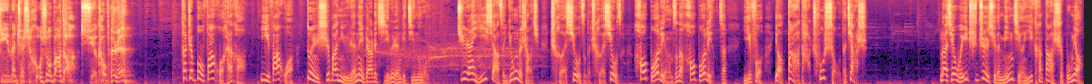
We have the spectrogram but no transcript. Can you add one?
你们这是胡说八道，血口喷人！”他这不发火还好，一发火，顿时把女人那边的几个人给激怒了，居然一下子拥了上去，扯袖子的扯袖子，薅脖领子的薅脖领子，一副要大打出手的架势。那些维持秩序的民警一看大事不妙，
